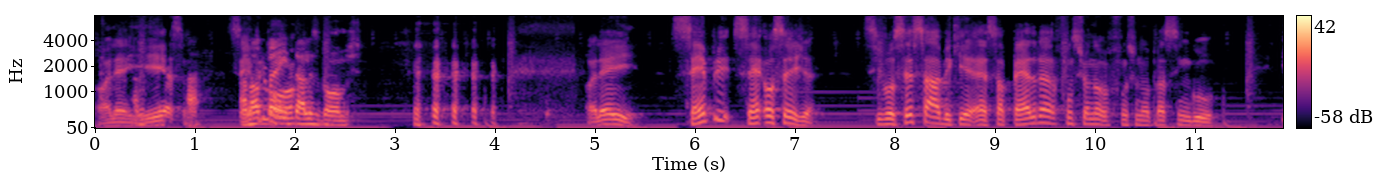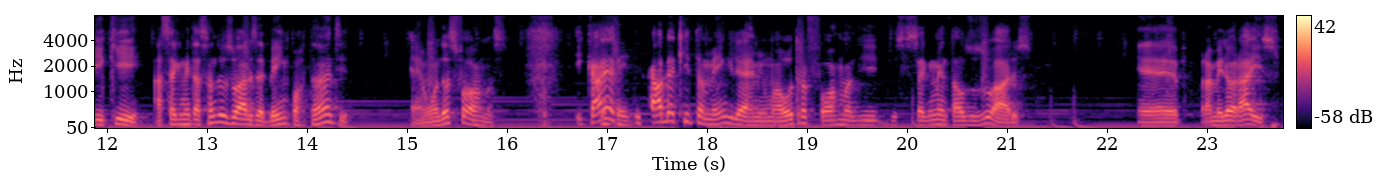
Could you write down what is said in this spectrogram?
Olha aí, essa. Anota bom. aí, Thales Gomes. Olha aí. Sempre, se, ou seja, se você sabe que essa pedra funcionou, funcionou para Singu e que a segmentação de usuários é bem importante, é uma das formas. E cabe, cabe aqui também, Guilherme, uma outra forma de, de segmentar os usuários é, para melhorar isso.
